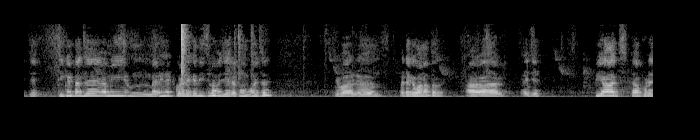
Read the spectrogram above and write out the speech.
এই যে চিকেনটা যে আমি ম্যারিনেট করে রেখে দিয়েছিলাম যে এরকম হয়েছে। এবার এটাকে বানাতে হবে। আর এই যে পেঁয়াজ তারপরে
